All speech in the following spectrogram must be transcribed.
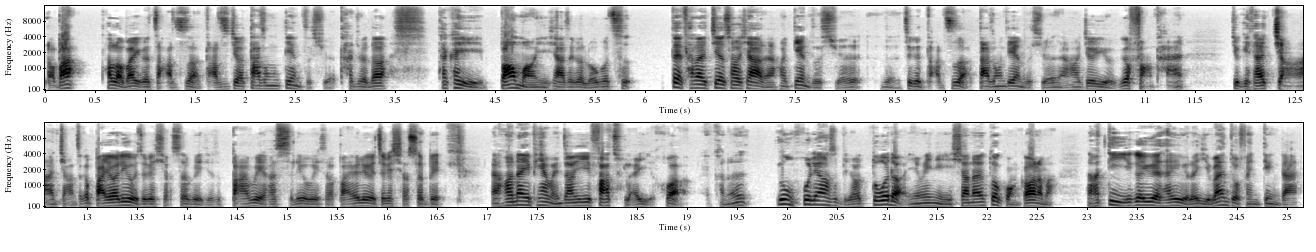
老爸，他老爸有个杂志啊，杂志叫《大众电子学》，他觉得他可以帮忙一下这个罗伯茨。在他的介绍下，然后电子学的这个杂志啊，《大众电子学》，然后就有一个访谈，就给他讲啊，讲这个八幺六这个小设备，就是八位和十六位是吧？八幺六这个小设备，然后那一篇文章一发出来以后啊，可能用户量是比较多的，因为你相当于做广告了嘛。然后第一个月他又有了一万多份订单，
